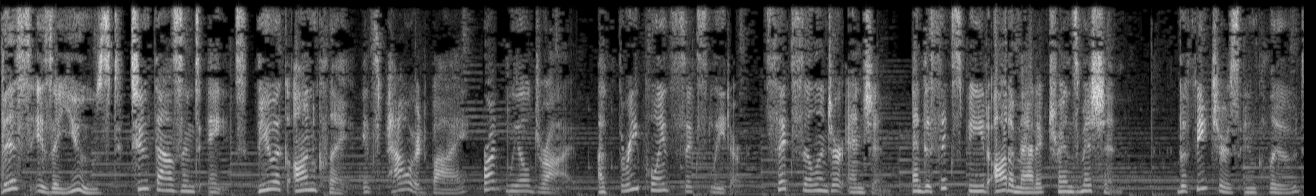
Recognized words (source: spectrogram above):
This is a used 2008 Buick Enclave. It's powered by front-wheel drive, a 3.6-liter six-cylinder engine, and a six-speed automatic transmission. The features include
